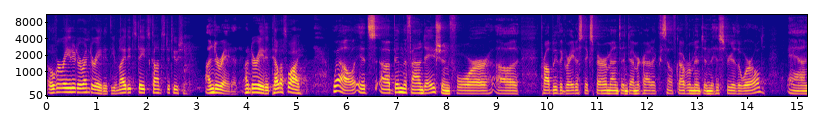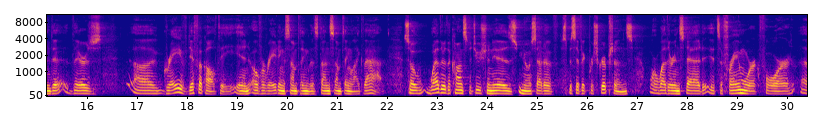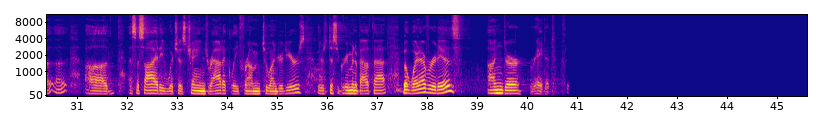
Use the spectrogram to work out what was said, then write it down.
Overrated or underrated? The United States Constitution. Underrated. Underrated. Tell us why. Well, it's uh, been the foundation for uh, probably the greatest experiment in democratic self-government in the history of the world. And uh, there's uh, grave difficulty in overrating something that's done something like that. So whether the Constitution is, you know, a set of specific prescriptions or whether instead it's a framework for uh, uh, a society which has changed radically from 200 years, there's disagreement about that. But whatever it is, underrated.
